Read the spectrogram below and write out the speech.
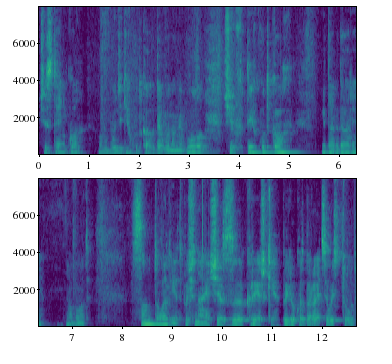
чистенько, в будь-яких кутках, де воно не було, чи в тих кутках і так далі. От. Сам туалет, починаючи з кришки, пилюка збирається ось тут.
